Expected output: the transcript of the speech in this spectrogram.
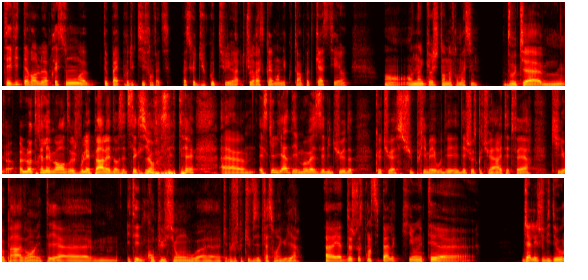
tu évites d'avoir l'impression euh, de ne pas être productif, en fait. Parce que du coup, tu, le restes quand même en écoutant un podcast et euh, en, ingurgitant l'information. Donc, euh, l'autre élément dont je voulais parler dans cette section, c'était est-ce qu'il y a des mauvaises habitudes que tu as supprimées ou des, des choses que tu as arrêté de faire qui auparavant étaient, étaient une compulsion ou quelque chose que tu faisais de façon régulière? Euh, Il y a deux choses principales qui ont été euh, déjà les jeux vidéo.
